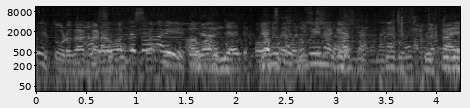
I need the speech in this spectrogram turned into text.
तोडगा काढावा. असं आवाहन जे आहे ते पवार साहेबांनी केलं आहे. आपलं काय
